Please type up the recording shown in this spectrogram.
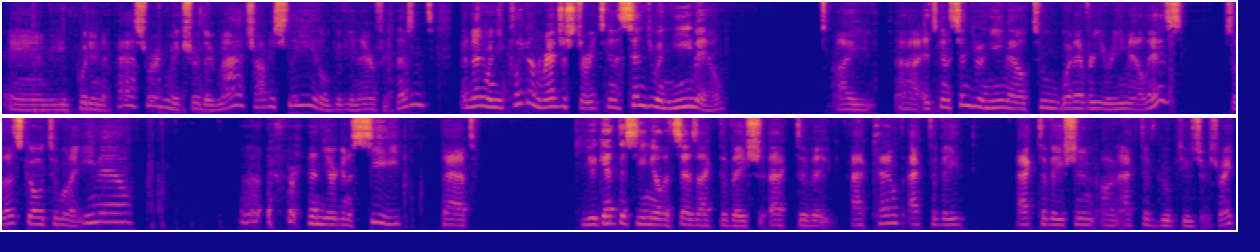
And you put in a password make sure they match. Obviously it'll give you an error if it doesn't. And then when you click on register it's going to send you an email. I uh, it's going to send you an email to whatever your email is. So let's go to my email. And you're going to see that you get this email that says activation activate account activate activation on active group users right?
